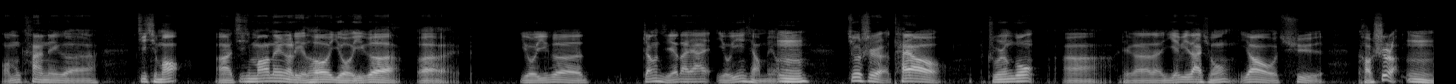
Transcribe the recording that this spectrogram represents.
我们看那个机器猫啊，机器猫那个里头有一个呃有一个章节，大家有印象没有？嗯就是他要主人公啊，这个野比大雄要去考试了。嗯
